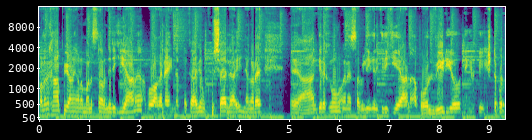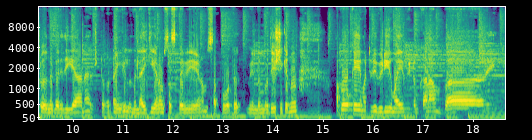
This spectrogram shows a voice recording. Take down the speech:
വളരെ ഹാപ്പിയാണ് ഞങ്ങളുടെ മനസ്സ് നിറഞ്ഞിരിക്കുകയാണ്. അപ്പോൾ അങ്ങനെ ഇന്നത്തെ കാര്യം കുശാലായി ഞങ്ങളുടെ ആഗ്രഹവും അങ്ങനെ സബലീകരിച്ചിരിക്കുകയാണ്. അപ്പോൾ വീഡിയോ നിങ്ങൾക്ക് ഇഷ്ടപ്പെട്ടു എന്ന് കരുതുകയാണ്. ഇഷ്ടപ്പെട്ടെങ്കിൽ ഒന്ന് ലൈക്ക് ചെയ്യണം സബ്സ്ക്രൈബ് ചെയ്യണം സപ്പോർട്ട് വീണ്ടും പ്രതീക്ഷിക്കുന്നു. അപ്പോൾ ഓക്കെ മറ്റൊരു വീഡിയോയുമായി വീണ്ടും കാണാം. ബൈ.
